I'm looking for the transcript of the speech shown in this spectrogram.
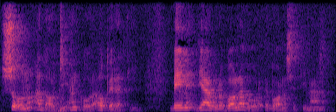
sono ad oggi ancora operativi. Bene, vi auguro buon lavoro e buona settimana.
